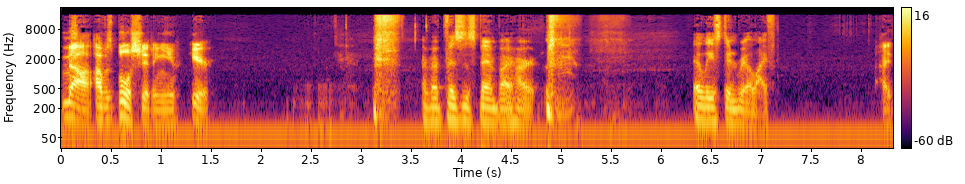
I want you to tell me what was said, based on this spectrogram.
No, I was bullshitting you. Here. I'm a businessman by heart. At least in real life. I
